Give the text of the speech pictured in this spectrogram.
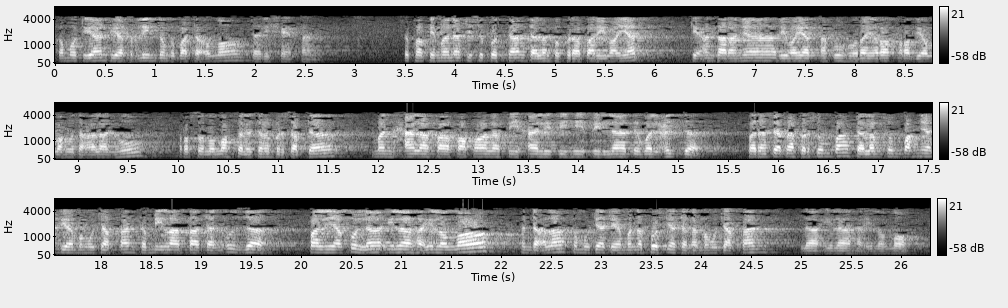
Kemudian dia berlindung kepada Allah dari setan. Sebagaimana disebutkan dalam beberapa riwayat, di antaranya riwayat Abu Hurairah radhiyallahu taala anhu, Rasulullah sallallahu alaihi wasallam bersabda, "Man halafa faqala fi halifihi fillat wal 'izza" Pada siapa bersumpah dalam sumpahnya dia mengucapkan demi Lata dan Uzza, falyaqul la ilaha illallah, hendaklah kemudian dia menebusnya dengan mengucapkan la ilaha illallah.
